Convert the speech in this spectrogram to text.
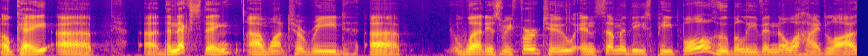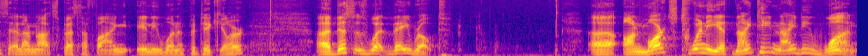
Okay, uh, uh, the next thing I want to read uh, what is referred to in some of these people who believe in Noahide laws, and I'm not specifying anyone in particular. this is what they wrote. Uh, on March 20th, 1991,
